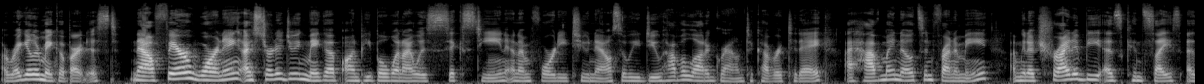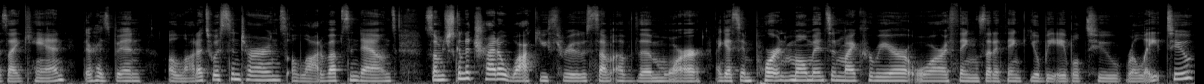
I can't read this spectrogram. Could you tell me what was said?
a regular makeup artist. Now, fair warning, I started doing makeup on people when I was 16 and I'm 42 now, so we do have a lot of ground to cover today. I have my notes in front of me. I'm going to try to be as concise as I can. There has been a lot of twists and turns, a lot of ups and downs. So I'm just going to try to walk you through some of the more, I guess, important moments in my career or things that I think you'll be able to relate to.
